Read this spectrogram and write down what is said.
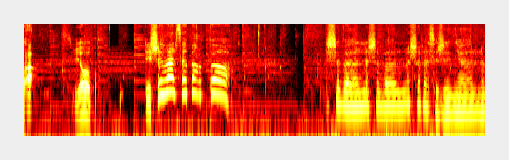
Ah Les chevals, ça parle pas Le cheval, le cheval, le cheval, c'est génial.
